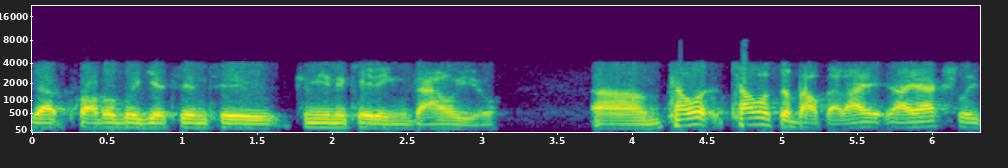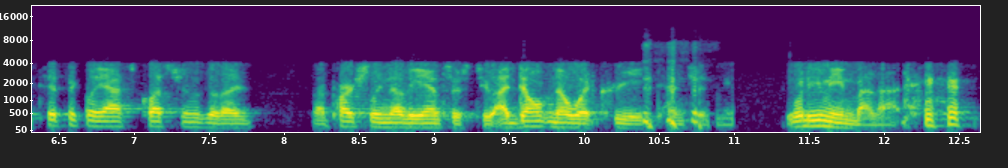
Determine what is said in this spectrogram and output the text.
that probably gets into communicating value. Um, tell tell us about that. I, I actually typically ask questions that I, I partially know the answers to. I don't know what create tension means. What do you mean by that?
